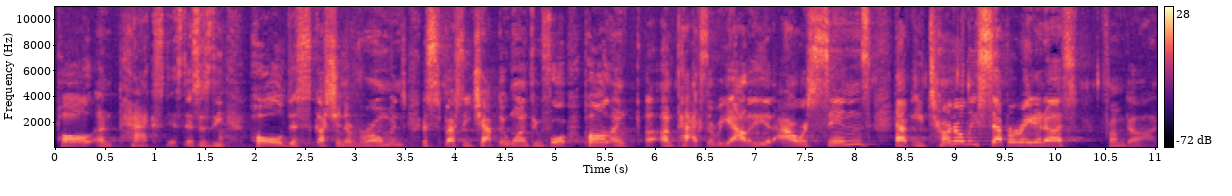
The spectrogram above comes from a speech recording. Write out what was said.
Paul unpacks this. This is the whole discussion of Romans, especially chapter 1 through 4. Paul un- uh, unpacks the reality that our sins have eternally separated us from God.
